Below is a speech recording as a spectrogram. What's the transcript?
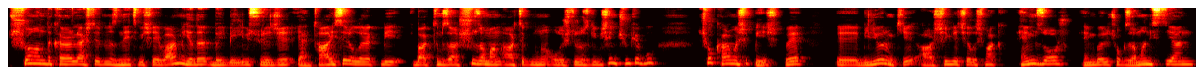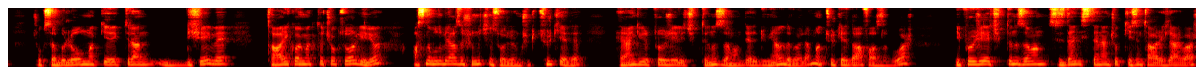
şu anda kararlaştırdığınız net bir şey var mı? Ya da belli bir süreci yani tarihsel olarak bir baktığımız zaman şu zaman artık bunu oluştururuz gibi bir şey mi? Çünkü bu çok karmaşık bir iş ve e, biliyorum ki arşivle çalışmak hem zor hem böyle çok zaman isteyen, çok sabırlı olmak gerektiren bir şey ve tarih koymak da çok zor geliyor. Aslında bunu biraz da şunun için soruyorum. Çünkü Türkiye'de herhangi bir projeyle çıktığınız zaman ya da dünyada da böyle ama Türkiye'de daha fazla bu var. Bir projeyle çıktığınız zaman sizden istenen çok kesin tarihler var.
